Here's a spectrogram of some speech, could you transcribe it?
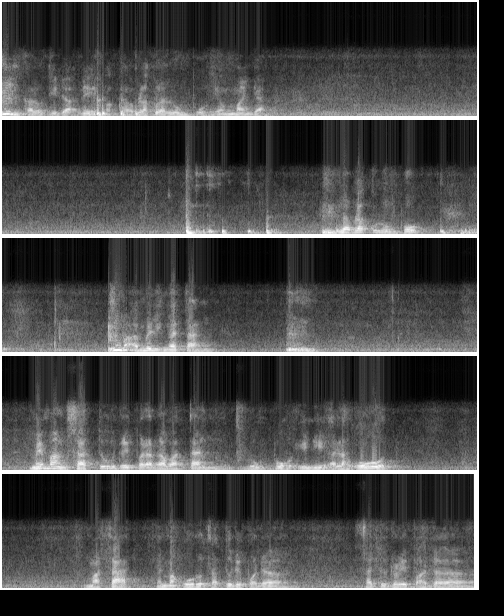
Kalau tidak ni maka berlakulah lumpuh yang memanjang bila berlaku lumpuh ambil ingatan memang satu daripada rawatan lumpuh ini adalah urut. Masad memang urut satu daripada satu daripada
